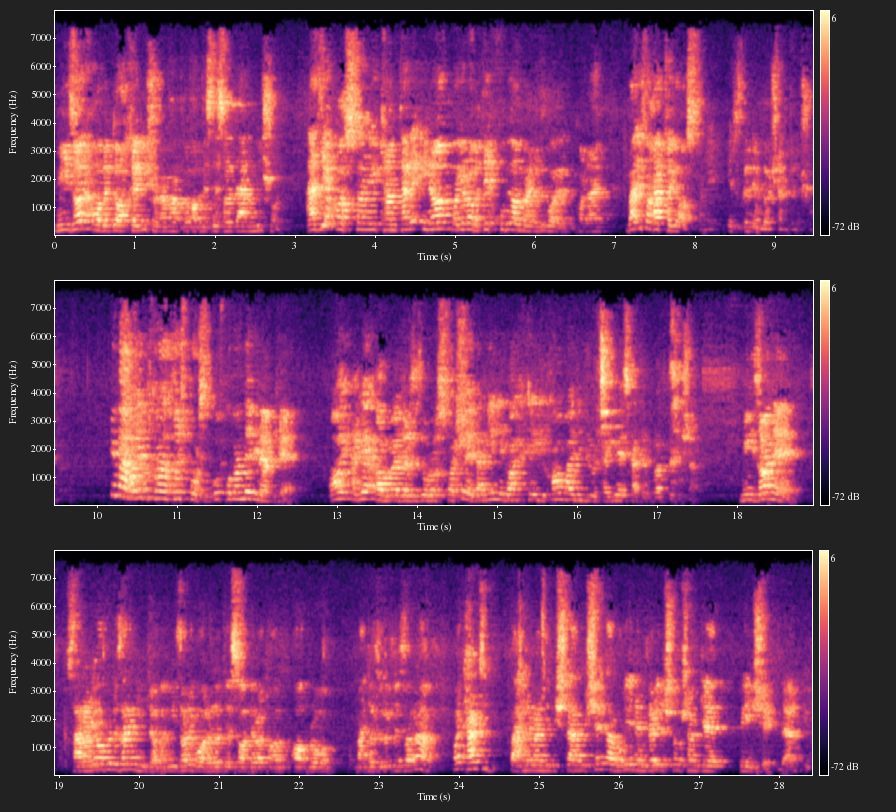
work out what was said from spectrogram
میزان آب داخلیشون هم قابل استحصال درونیشون از یه آستانه کمتر اینا با یه رابطه خوبی آب مجازی وارد می‌کنن ولی فقط تا یه آستانه. اجازه نمیداشتن نشون این مقاله بود که خودش پرسید. گفت خب من ببینم که آی اگر آب مجازی درست باشه در یه نگاه خیلی خام باید اینجور بشه یه اسکاتفلات بکشن. میزان سرانه آب رو بذارم اینجا و میزان واردات صادرات آب رو مجازی رو بذارم. باید هرچی بهره بیشتر میشه در واقع یه نموداری داشته باشم که به این شکل در بیاد.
